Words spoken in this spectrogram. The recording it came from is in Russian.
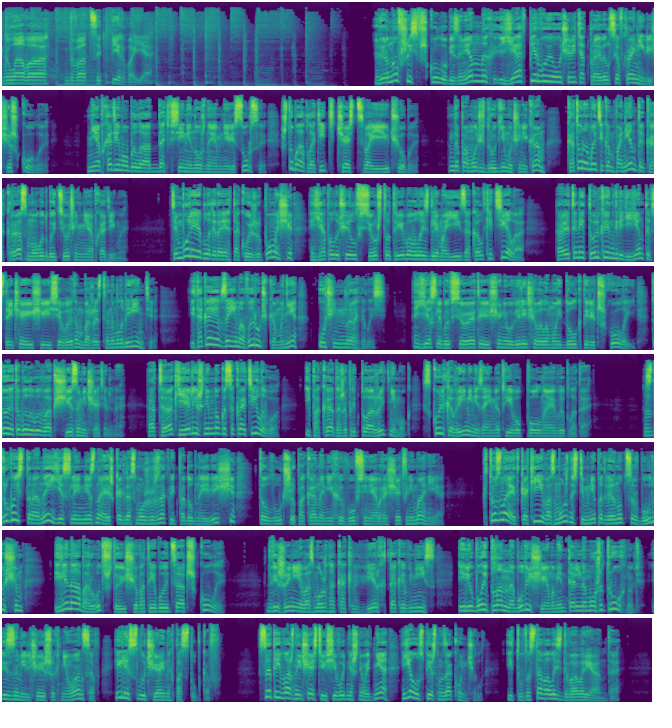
Глава 21 Вернувшись в школу безымянных, я в первую очередь отправился в хранилище школы. Необходимо было отдать все ненужные мне ресурсы, чтобы оплатить часть своей учебы, да помочь другим ученикам, которым эти компоненты как раз могут быть очень необходимы. Тем более, благодаря такой же помощи я получил все, что требовалось для моей закалки тела — а это не только ингредиенты, встречающиеся в этом божественном лабиринте. И такая взаимовыручка мне очень нравилась. Если бы все это еще не увеличивало мой долг перед школой, то это было бы вообще замечательно. А так я лишь немного сократил его, и пока даже предположить не мог, сколько времени займет его полная выплата. С другой стороны, если не знаешь, когда сможешь закрыть подобные вещи, то лучше пока на них и вовсе не обращать внимания. Кто знает, какие возможности мне подвернутся в будущем, или наоборот, что еще потребуется от школы. Движение возможно как вверх, так и вниз, и любой план на будущее моментально может рухнуть из-за мельчайших нюансов или случайных поступков. С этой важной частью сегодняшнего дня я успешно закончил, и тут оставалось два варианта.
